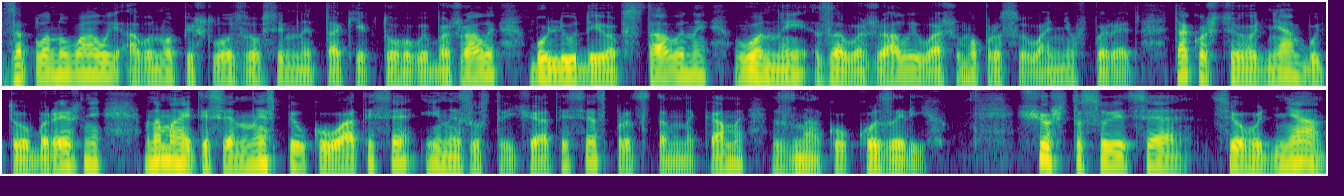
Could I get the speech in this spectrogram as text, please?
запланували, а воно пішло зовсім не так, як того ви бажали, бо люди і обставини вони заважали вашому просуванню вперед. Також цього дня будьте обережні, намагайтеся не спілкуватися і не зустрічатися з представниками знаку Козиріг. Що ж стосується цього дня,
